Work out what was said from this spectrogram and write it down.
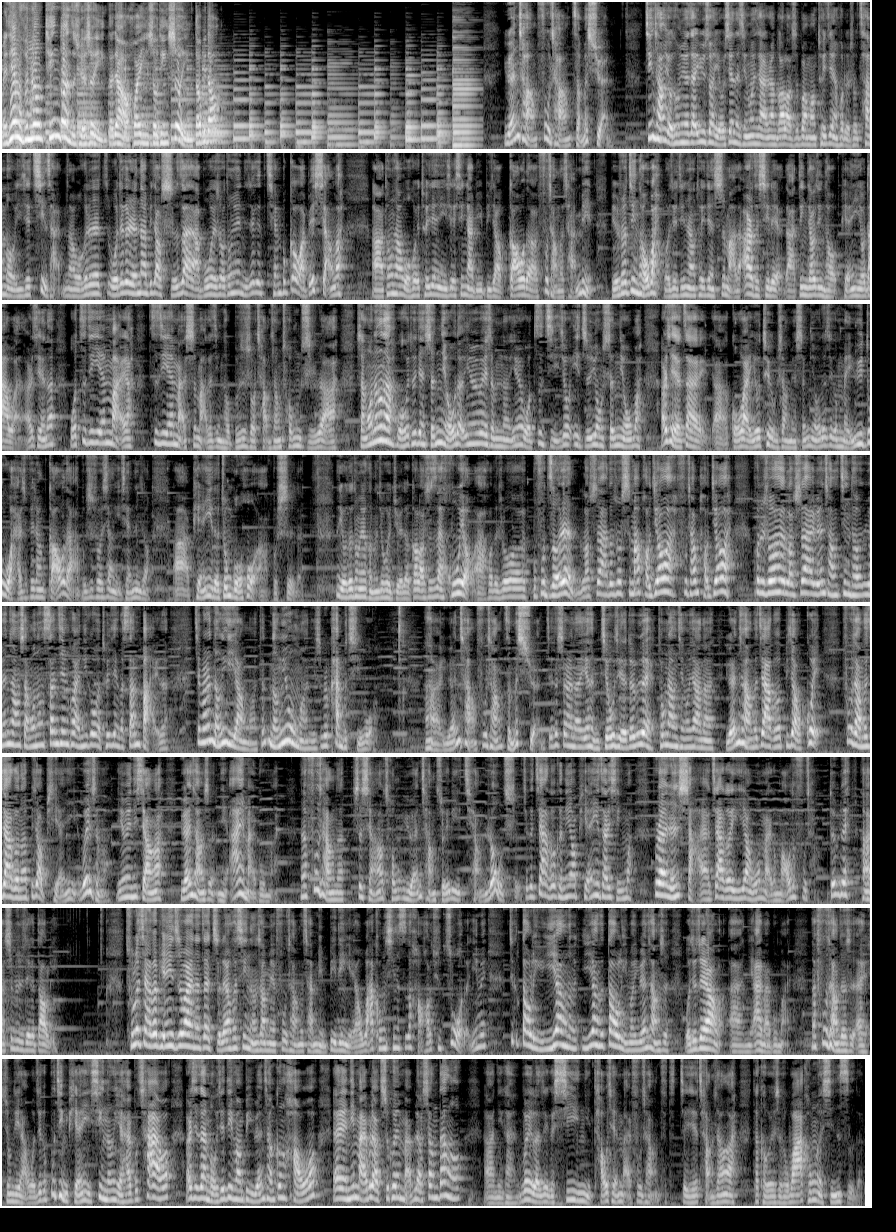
每天五分钟听段子学摄影，大家好，欢迎收听摄影刀逼刀。原厂、副厂怎么选？经常有同学在预算有限的情况下，让高老师帮忙推荐或者说参谋一些器材。那我跟这我这个人呢比较实在啊，不会说同学你这个钱不够啊，别想了。啊，通常我会推荐一些性价比比较高的副厂的产品，比如说镜头吧，我就经常推荐适马的 Art 系列啊，定焦镜头，便宜又大碗，而且呢，我自己也买呀，自己也买适马的镜头，不是说厂商充值啊。闪光灯呢，我会推荐神牛的，因为为什么呢？因为我自己就一直用神牛嘛，而且在啊国外 YouTube 上面，神牛的这个美誉度还是非常高的啊，不是说像以前那种啊便宜的中国货啊，不是的。那有的同学可能就会觉得高老师是在忽悠啊，或者说不负责任。老师啊，都说适马跑焦啊，副厂跑焦啊，或者说老师啊，原厂镜头、原厂闪光灯三千块，你给我推荐个三百的，这玩意儿能一样吗？它能用吗？你是不是看不起我？啊，原厂、副厂怎么选这个事儿呢，也很纠结，对不对？通常情况下呢，原厂的价格比较贵，副厂的价格呢比较便宜。为什么？因为你想啊，原厂是你爱买不买。那副厂呢是想要从原厂嘴里抢肉吃，这个价格肯定要便宜才行嘛，不然人傻呀，价格一样，我买个毛的副厂，对不对 啊？是不是这个道理？除了价格便宜之外呢，在质量和性能上面，副厂的产品必定也要挖空心思好好去做的，因为这个道理一样的，一样的道理嘛。原厂是我就这样了，哎，你爱买不买。那副厂则是，哎，兄弟啊，我这个不仅便宜，性能也还不差哦，而且在某些地方比原厂更好哦，哎，你买不了吃亏，买不了上当哦，啊，你看，为了这个吸引你掏钱买副厂，这这些厂商啊，他可谓是挖空了心思的。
